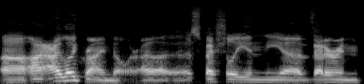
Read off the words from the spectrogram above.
Uh, I, I, like ryan miller uh, especially in the uh, veteran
